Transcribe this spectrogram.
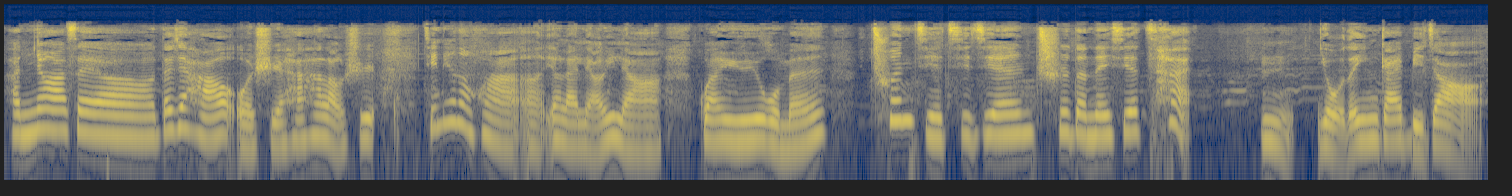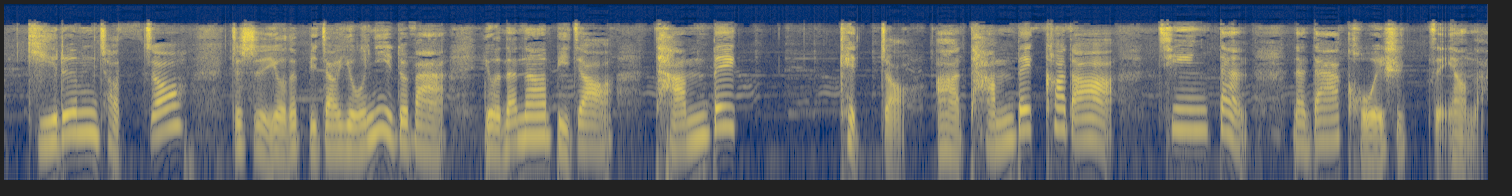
哈妞阿塞哟，大家好，我是哈哈老师。今天的话，呃，要来聊一聊啊，关于我们春节期间吃的那些菜。嗯，有的应该比较기름져 져， 就是有的比较油腻，对吧？有的呢比较담백해져啊，담백하다清淡。那大家口味是怎样的？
